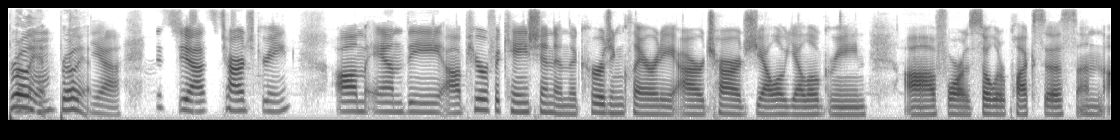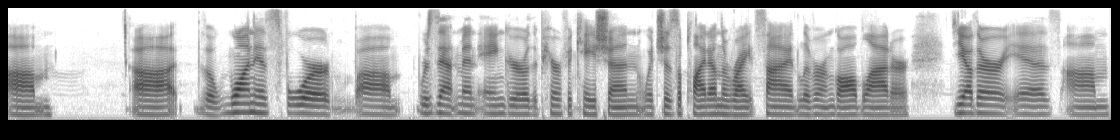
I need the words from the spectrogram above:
Brilliant, mm-hmm. brilliant. Yeah, it's yeah, it's charged green. Um, and the uh, purification and the courage clarity are charged yellow, yellow, green uh, for the solar plexus. And um, uh, the one is for um, resentment, anger, the purification, which is applied on the right side, liver and gallbladder. The other is um,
